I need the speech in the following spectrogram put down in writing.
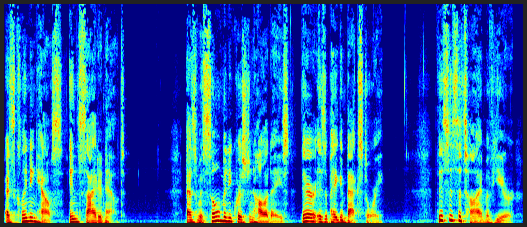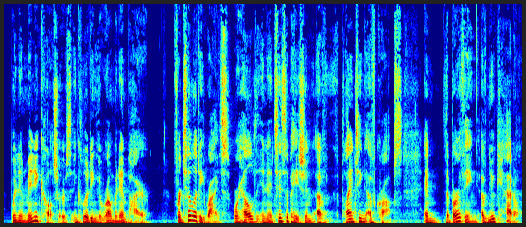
as cleaning house inside and out. As with so many Christian holidays, there is a pagan backstory. This is the time of year when in many cultures, including the Roman Empire, fertility rites were held in anticipation of the planting of crops and the birthing of new cattle.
